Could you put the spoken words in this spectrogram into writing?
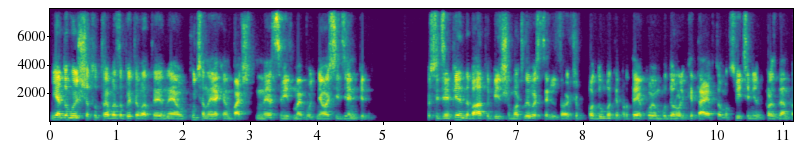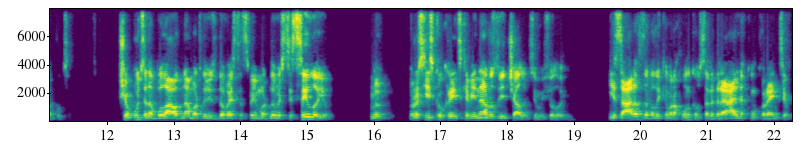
Я думаю, що тут треба запитувати не у Путіна, як він бачить не світ майбутнього, а Сі Цзіньпіна. У Сі Цзіньпіна набагато більше можливостей для того, щоб подумати про те, якою буде роль Китаю в тому світі, ніж президента Путіна. У Путіна була одна можливість довести свої можливості силою, ми російсько-українська війна розвінчали цю міфологію. І зараз, за великим рахунком, серед реальних конкурентів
